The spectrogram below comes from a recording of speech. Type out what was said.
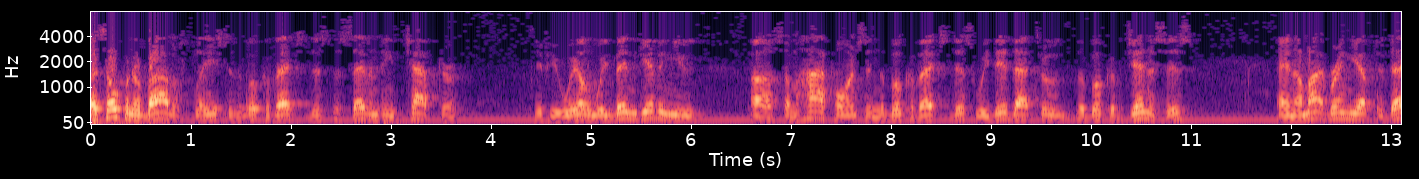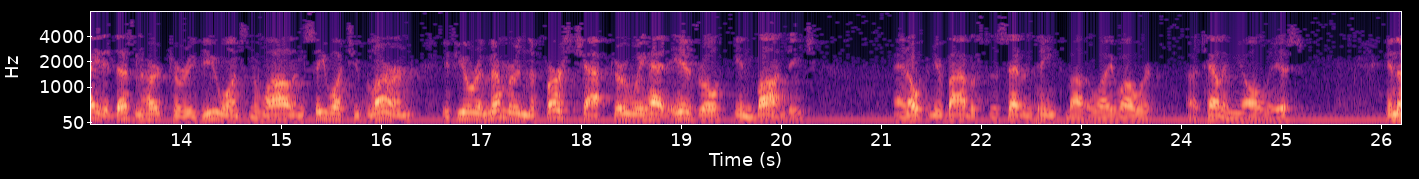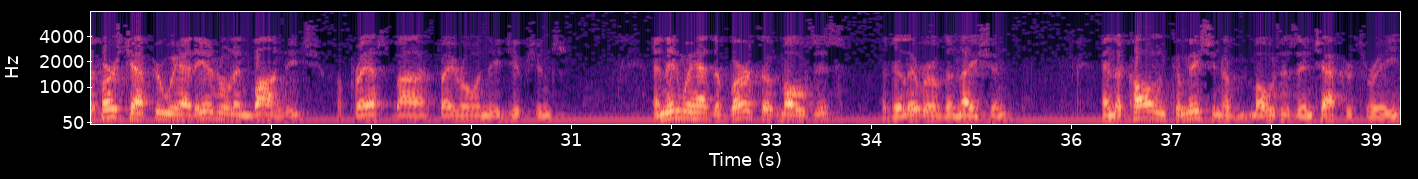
Let's open our Bibles, please, to the book of Exodus, the 17th chapter, if you will. And we've been giving you uh, some high points in the book of Exodus. We did that through the book of Genesis. And I might bring you up to date. It doesn't hurt to review once in a while and see what you've learned. If you'll remember in the first chapter, we had Israel in bondage. And open your Bibles to the 17th, by the way, while we're uh, telling you all this. In the first chapter, we had Israel in bondage, oppressed by Pharaoh and the Egyptians. And then we had the birth of Moses, the deliverer of the nation, and the call and commission of Moses in chapter 3.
